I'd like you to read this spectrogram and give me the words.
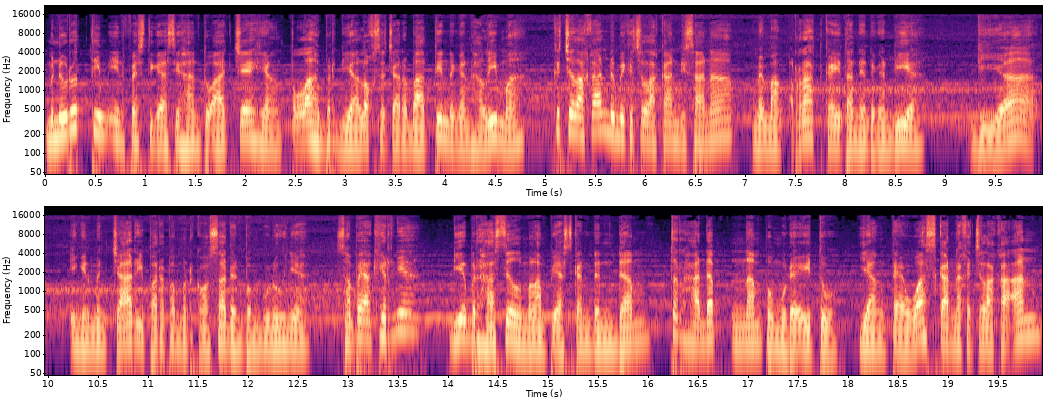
Menurut tim investigasi hantu Aceh yang telah berdialog secara batin dengan Halimah, kecelakaan demi kecelakaan di sana memang erat kaitannya dengan dia. Dia ingin mencari para pemerkosa dan pembunuhnya. Sampai akhirnya dia berhasil melampiaskan dendam terhadap enam pemuda itu yang tewas karena kecelakaan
